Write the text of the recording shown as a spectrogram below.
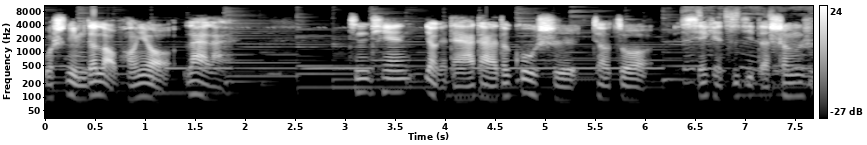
我是你们的老朋友赖赖。今天要给大家带来的故事叫做《写给自己的生日》。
